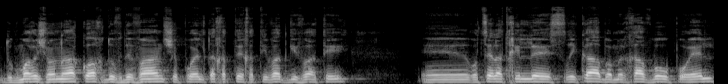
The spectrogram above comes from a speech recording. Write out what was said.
דוגמה ראשונה, כוח דובדבן שפועל תחת חטיבת גבעתי, רוצה להתחיל סריקה במרחב בו הוא פועל,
